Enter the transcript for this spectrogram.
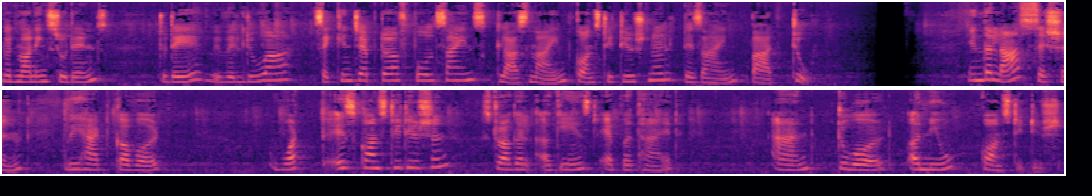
Good morning, students. Today we will do our second chapter of Pol Science, Class 9, Constitutional Design, Part 2. In the last session, we had covered what is Constitution, struggle against apartheid, and toward a new Constitution.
